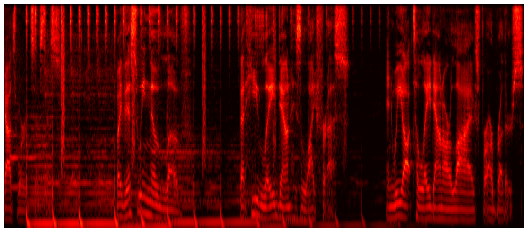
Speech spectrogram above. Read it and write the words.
God's word says this By this we know love, that He laid down His life for us, and we ought to lay down our lives for our brothers.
